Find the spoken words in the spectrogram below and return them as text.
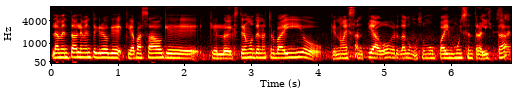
lamentablemente creo que, que ha pasado que, que, los extremos de nuestro país, o que no es Santiago, ¿verdad? Como somos un país muy centralista,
